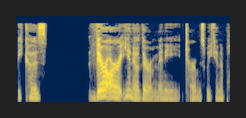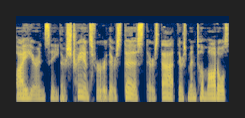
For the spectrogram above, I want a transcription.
because there are, you know, there are many terms we can apply here and say there's transfer, there's this, there's that, there's mental models.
